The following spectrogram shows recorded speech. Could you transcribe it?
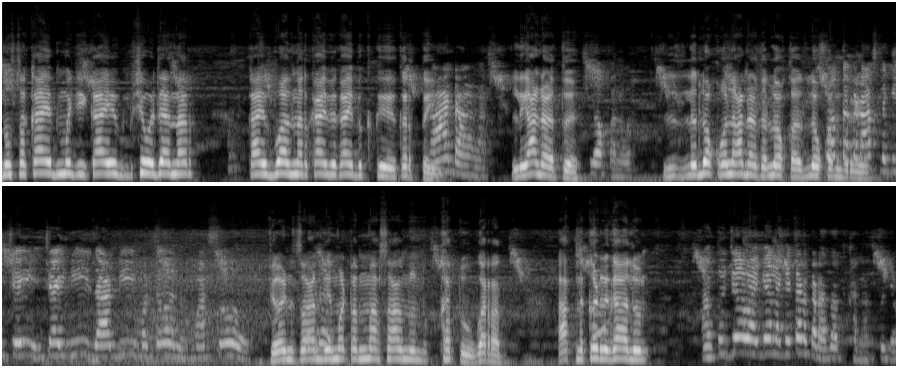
नुसतं काय म्हणजे काय शिव देणार? काय बोलणार काय बी काय बी करतंय. आंडाळणार लय आंधळतं लोकांवर. लोक आंधळतं लोक लोकांबरोबर स्वतःकडे असलं की चैन चायनीज दांडी मटण मास. आणि चिकनचं अंडे मटण मासा आणून खातो घरात. आतनं कडे घालून. तू जेवाय गेला की कडकडा जात खाणार तुझ्या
